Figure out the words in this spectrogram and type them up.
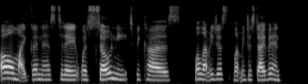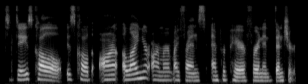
Oh my goodness, today was so neat because well, let me just let me just dive in. Today's call is called Ar- Align Your Armor, my friends, and prepare for an adventure.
